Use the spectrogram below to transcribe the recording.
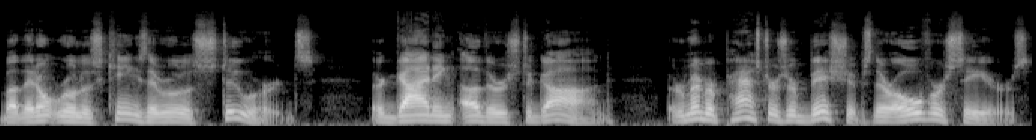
but they don't rule as kings, they rule as stewards. They're guiding others to God. But remember, pastors are bishops, they're overseers.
